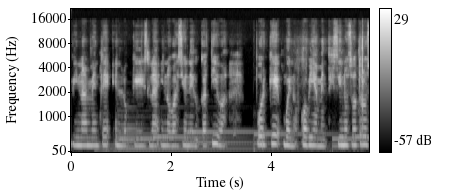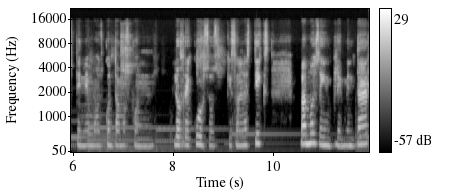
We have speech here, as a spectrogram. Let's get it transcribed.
finalmente en lo que es la innovación educativa, porque, bueno, obviamente, si nosotros tenemos, contamos con los recursos que son las TICs, vamos a implementar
